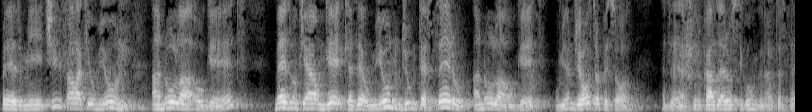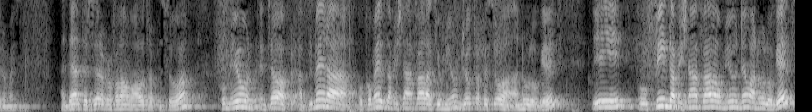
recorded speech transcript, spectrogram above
permite, fala que o miun anula o get, mesmo que é um get, quer dizer, o miun de um terceiro anula o get, o miun de outra pessoa. Quer dizer, aqui no caso era o segundo, não o terceiro, mas a ideia é terceira para falar uma outra pessoa. O miun, então, a, primeira, o começo da Mishnah fala que o miun de outra pessoa anula o get, e o fim da Mishnah fala o miun não anula o get.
